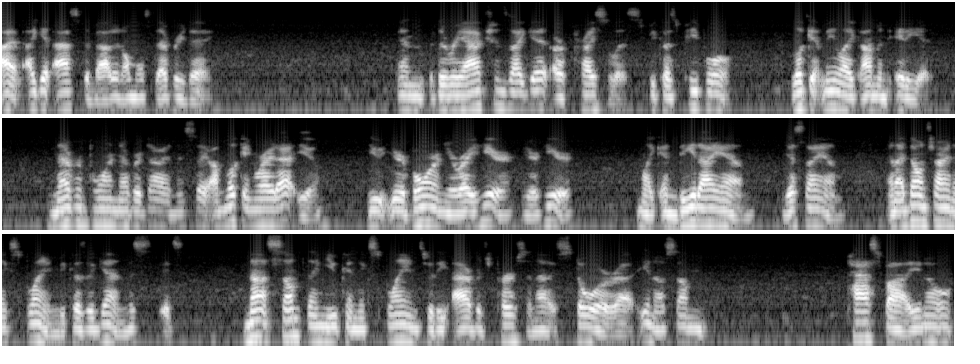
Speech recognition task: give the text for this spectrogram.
I I get asked about it almost every day. And the reactions I get are priceless because people look at me like I'm an idiot. Never born, never died. And they say, I'm looking right at you. You you're born, you're right here. You're here. I'm like, indeed I am. Yes I am and I don't try and explain because again, this it's not something you can explain to the average person at a store, at, you know, some pass by, you know,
